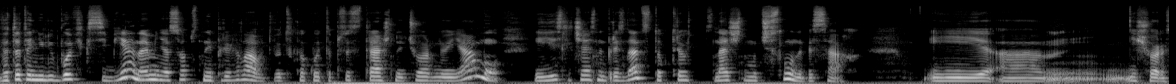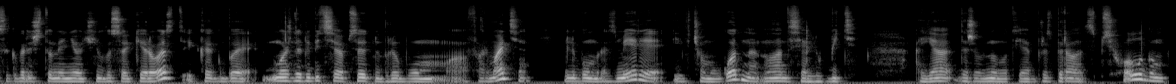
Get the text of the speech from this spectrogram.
вот эта нелюбовь к себе, она меня, собственно, и привела вот в эту какую-то страшную черную яму. И, если честно признаться, то к трехзначному числу на весах. И э, еще раз я говорю, что у меня не очень высокий рост, и как бы можно любить себя абсолютно в любом э, формате, в любом размере и в чем угодно, но надо себя любить. А я даже, ну вот я разбиралась с психологом,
